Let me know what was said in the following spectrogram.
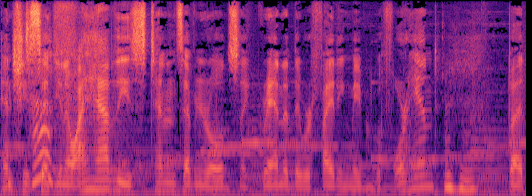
And she Tough. said, you know, I have these 10 and 7 year olds, like, granted, they were fighting maybe beforehand, Mm-hmm. but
